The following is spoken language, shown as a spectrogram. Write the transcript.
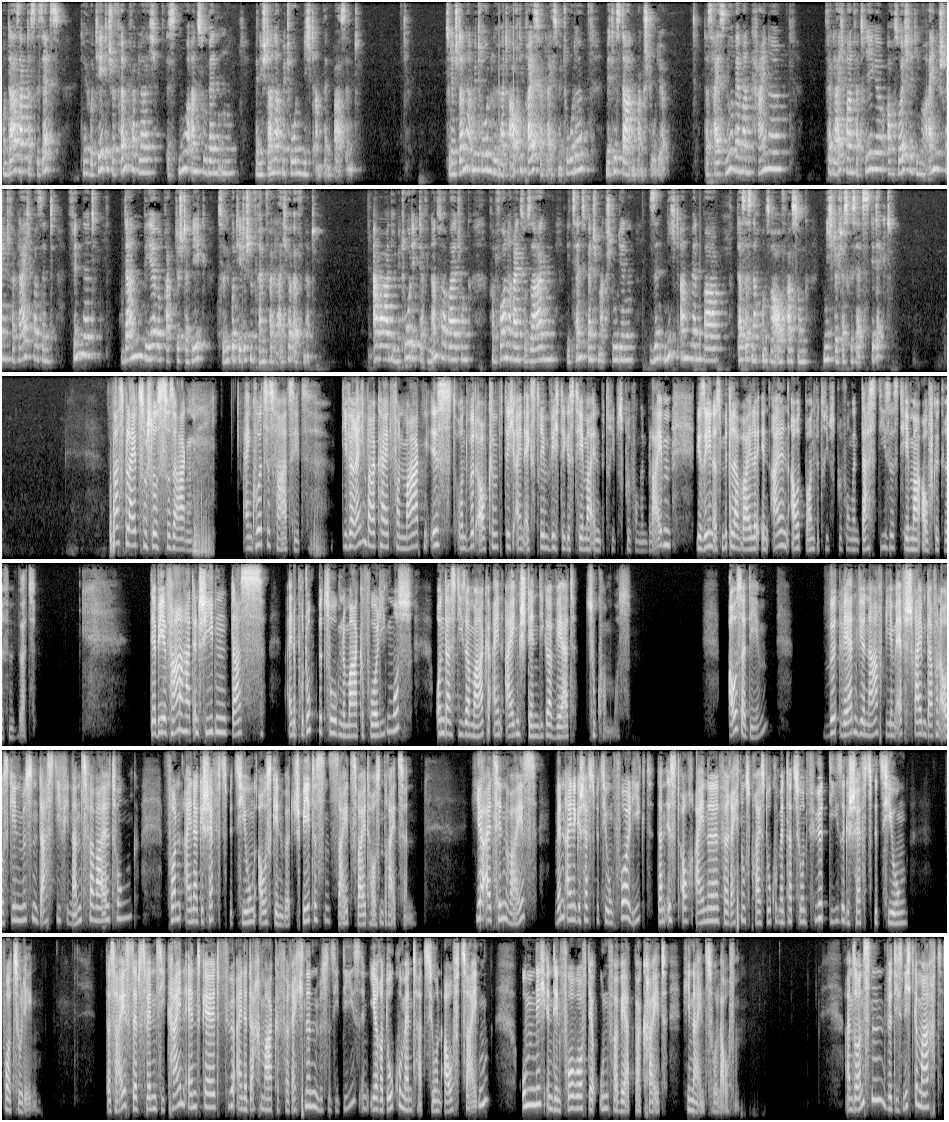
Und da sagt das Gesetz, der hypothetische Fremdvergleich ist nur anzuwenden, wenn die Standardmethoden nicht anwendbar sind. Zu den Standardmethoden gehört auch die Preisvergleichsmethode mittels Datenbankstudie. Das heißt, nur wenn man keine vergleichbaren Verträge, auch solche, die nur eingeschränkt vergleichbar sind, findet, dann wäre praktisch der Weg zur hypothetischen Fremdvergleich eröffnet. Aber die Methodik der Finanzverwaltung von vornherein zu sagen, Lizenzbenchmark-Studien sind nicht anwendbar, das ist nach unserer Auffassung nicht durch das Gesetz gedeckt. Was bleibt zum Schluss zu sagen? Ein kurzes Fazit. Die Verrechenbarkeit von Marken ist und wird auch künftig ein extrem wichtiges Thema in Betriebsprüfungen bleiben. Wir sehen es mittlerweile in allen Outbound-Betriebsprüfungen, dass dieses Thema aufgegriffen wird. Der BFH hat entschieden, dass eine produktbezogene Marke vorliegen muss und dass dieser Marke ein eigenständiger Wert zukommen muss. Außerdem wird, werden wir nach BMF-Schreiben davon ausgehen müssen, dass die Finanzverwaltung von einer Geschäftsbeziehung ausgehen wird, spätestens seit 2013. Hier als Hinweis, Wenn eine Geschäftsbeziehung vorliegt, dann ist auch eine Verrechnungspreisdokumentation für diese Geschäftsbeziehung vorzulegen. Das heißt, selbst wenn Sie kein Entgelt für eine Dachmarke verrechnen, müssen Sie dies in Ihrer Dokumentation aufzeigen, um nicht in den Vorwurf der Unverwertbarkeit hineinzulaufen. Ansonsten wird dies nicht gemacht,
